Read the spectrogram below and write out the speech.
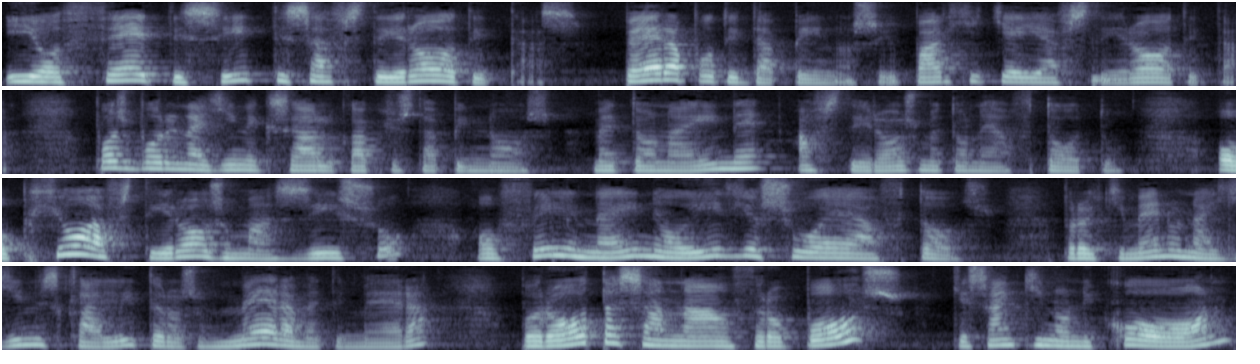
υιοθέτηση της αυστηρότητας. Πέρα από την ταπείνωση υπάρχει και η αυστηρότητα. Πώς μπορεί να γίνει εξάλλου κάποιος ταπεινός με το να είναι αυστηρός με τον εαυτό του; Ο πιο αυστηρός μαζί σου οφείλει να είναι ο ίδιος σου ο εαυτός, προκειμένου να γίνεις καλύτερος μέρα με τη μέρα, πρώτα σαν άνθρωπος και σαν κοινωνικό όν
